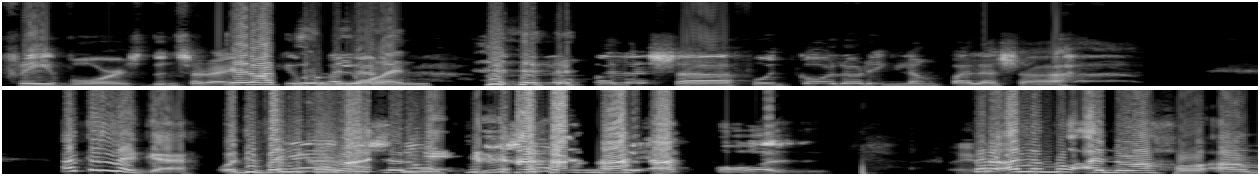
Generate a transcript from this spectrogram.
flavors dun sa rice You're not the only pala, one. ano lang pala siya, food coloring lang pala siya. Ah, talaga? O, di ba hindi ko nga alam no, eh. there's no at all. Ayun. Pero alam mo, ano ako, um,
